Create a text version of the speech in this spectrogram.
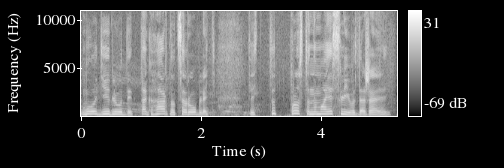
молоді люди, так гарно це роблять. Тобто, тут просто немає слів навіть.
